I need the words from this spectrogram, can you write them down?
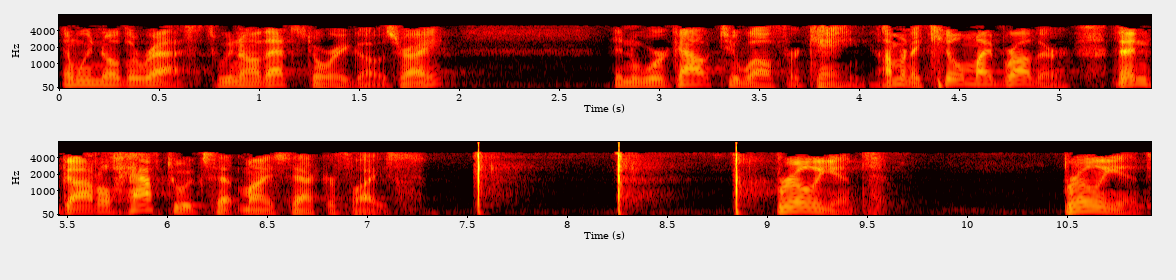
And we know the rest. We know how that story goes, right? Didn't work out too well for Cain. I'm going to kill my brother. Then God will have to accept my sacrifice. Brilliant. Brilliant.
